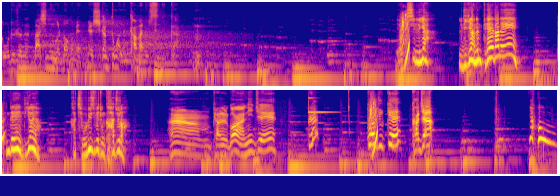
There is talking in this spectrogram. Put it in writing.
요르르는 맛있는 걸 먹으면 몇 시간 동안은 가만히 있으니까 음. 역시 리아 리아는 대단해 근데 리아야 같이 우리 집에 좀 가주라 음, 별거 아니지. 그래? 도와줄게. 가자. 야호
